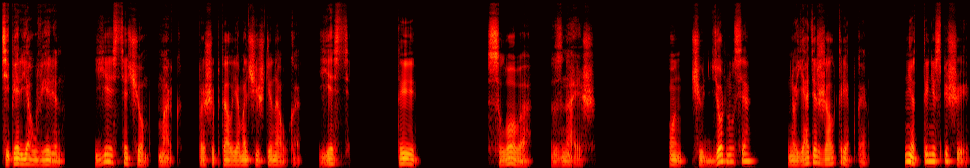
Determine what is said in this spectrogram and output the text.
Теперь я уверен. Есть о чем, Марк, прошептал я мальчишке на ухо. Есть. Ты слово знаешь. Он чуть дернулся, но я держал крепко. «Нет, ты не спеши»,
